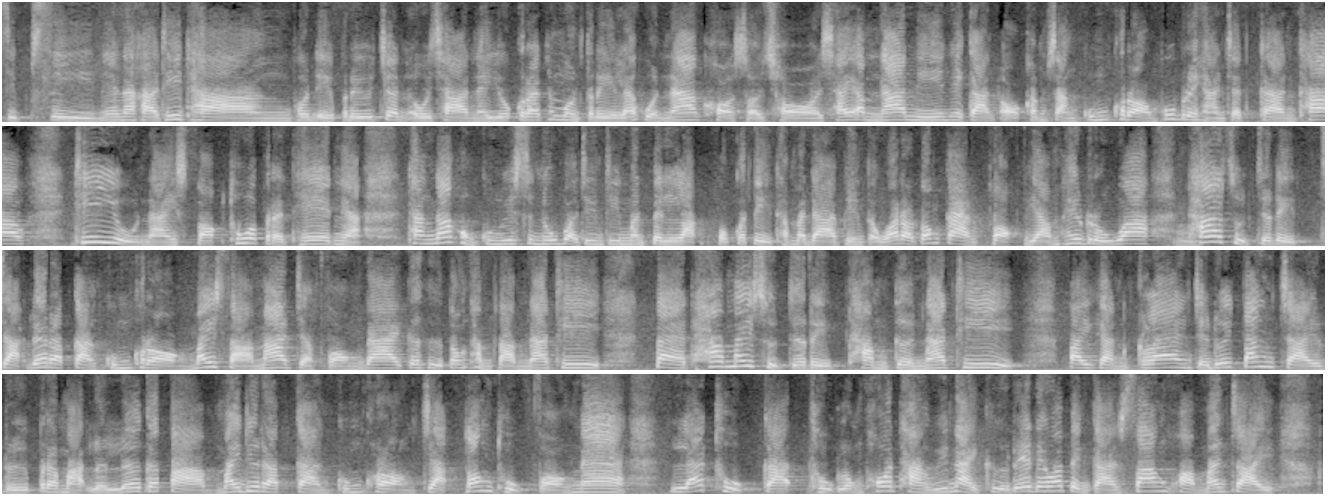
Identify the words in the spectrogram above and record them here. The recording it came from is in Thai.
44 เนี่ยนะคะที่ทางพลเอกประยุทธ์จันทร์โอชานายกรัฐมนตรี และหัวหน้าคอสช ใช้อำนาจนี้ในการออกคำสั่งคุ้มครองผู้บริหารจัดการข้าวที่อยู่ในสต็อกทั่วประเทศเนี่ยทางด้านของคุณวิษณุบอกจริง ๆ มันเป็นหลักปกติธรรมดาเพียงแต่ว่าเราต้องการตอกย้ำให้รู้ว่าถ้าสุจริตจะได้รับการคุ้มครองไม่สามารถจะฟ้องได้ก็คือต้องทำตามหน้าที่ แต่ถ้าไม่สุจริตทำเกินหน้าที่ ไปกลันแกล้งจะด้วยตั้งใจหรือประมาทเลินเล่อก็ตาม ไม่ได้รับการคุ้มครองจะต้องถูกฟ้องแน่ และถูกกะถูกลงโทษทางวินัย คือเรียกได้ว่าเป็นการสร้างความมั่นใจ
